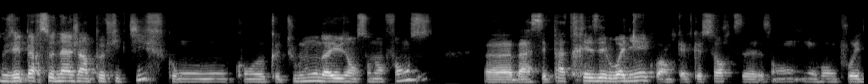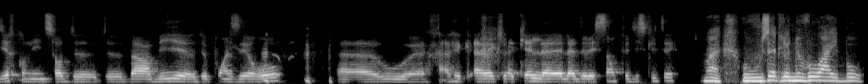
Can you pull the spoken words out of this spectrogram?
des personnages un peu fictifs que tout le monde a eu dans son enfance. Euh, bah, c'est pas très éloigné, quoi, en quelque sorte. On, pourrait dire qu'on est une sorte de, Barbie 2.0 euh, euh, ou euh, avec, avec laquelle l'adolescent peut discuter. Ouais, ou vous êtes le nouveau Aibo.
